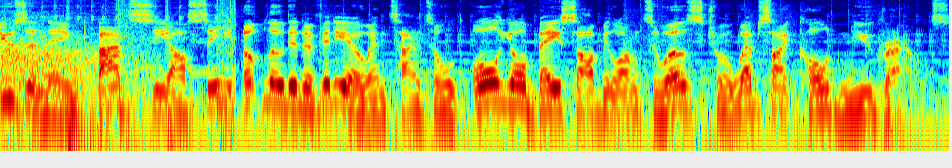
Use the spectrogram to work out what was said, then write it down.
user named BadCRC uploaded a video entitled All Your Base Are Belong to Us to a website called Newgrounds.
